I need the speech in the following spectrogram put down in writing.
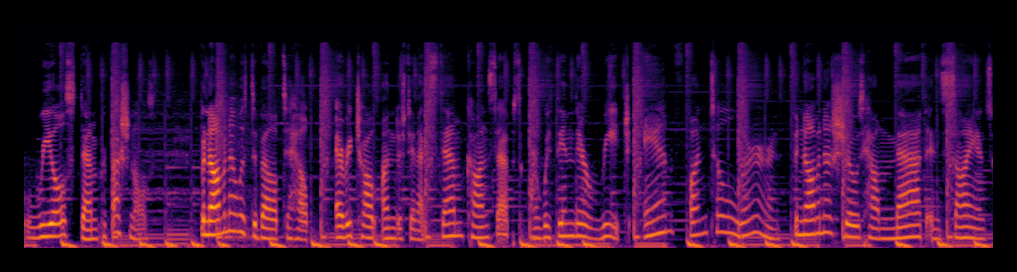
real STEM professionals. Phenomena was developed to help every child understand that STEM concepts are within their reach and fun to learn. Phenomena shows how math and science,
